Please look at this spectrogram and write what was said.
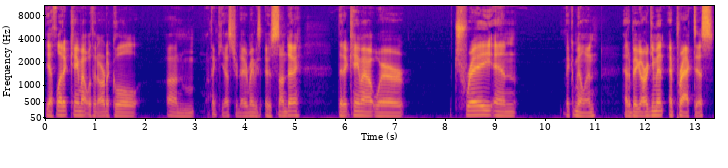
the Athletic came out with an article on I think yesterday or maybe it was Sunday that it came out where Trae and McMillan had a big argument at practice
